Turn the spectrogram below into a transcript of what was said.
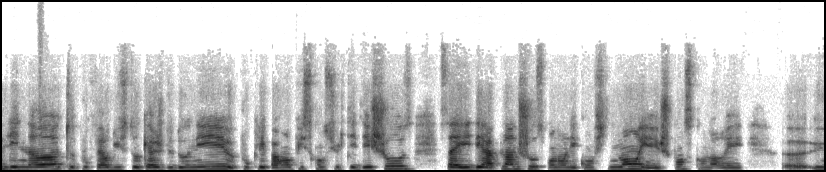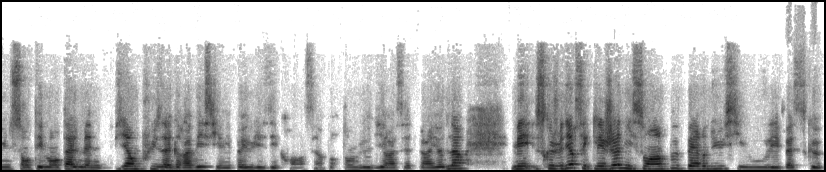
les notes, pour faire du stockage de données, euh, pour que les parents puissent consulter des choses. Ça a aidé à plein de choses pendant les confinements et je pense qu'on aurait une santé mentale même bien plus aggravée s'il n'y avait pas eu les écrans. C'est important de le dire à cette période-là. Mais ce que je veux dire, c'est que les jeunes, ils sont un peu perdus, si vous voulez, parce qu'il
